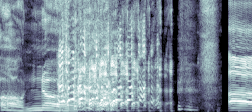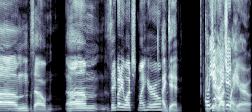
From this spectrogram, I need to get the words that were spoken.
"Oh no." Um, so, um, has anybody watched My Hero? I did. Oh, I did yeah, I watch did. My Hero.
